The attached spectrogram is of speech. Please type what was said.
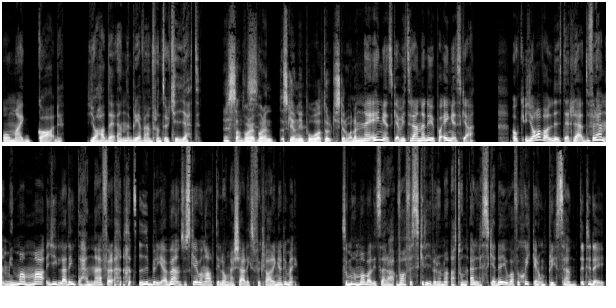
oh my god. Jag hade en brevvän från Turkiet. Är det sant? Var, det- var det en, skrev ni på turkiska då eller? Nej, engelska. Vi tränade ju på engelska. Och jag var lite rädd för henne. Min mamma gillade inte henne för att i breven så skrev hon alltid långa kärleksförklaringar till mig. Så mamma var lite så här, varför skriver hon att hon älskar dig och varför skickar hon presenter till dig?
